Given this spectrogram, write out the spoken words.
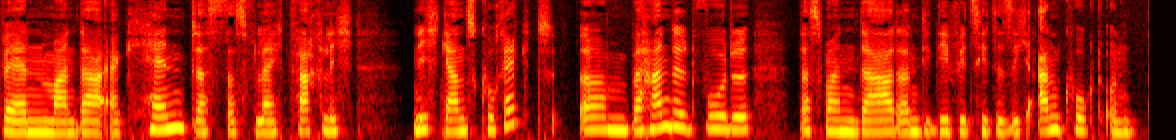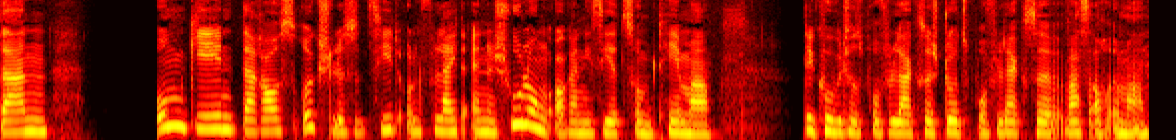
wenn man da erkennt, dass das vielleicht fachlich nicht ganz korrekt ähm, behandelt wurde, dass man da dann die Defizite sich anguckt und dann umgehend daraus Rückschlüsse zieht und vielleicht eine Schulung organisiert zum Thema Dekubitusprophylaxe, Sturzprophylaxe, was auch immer.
